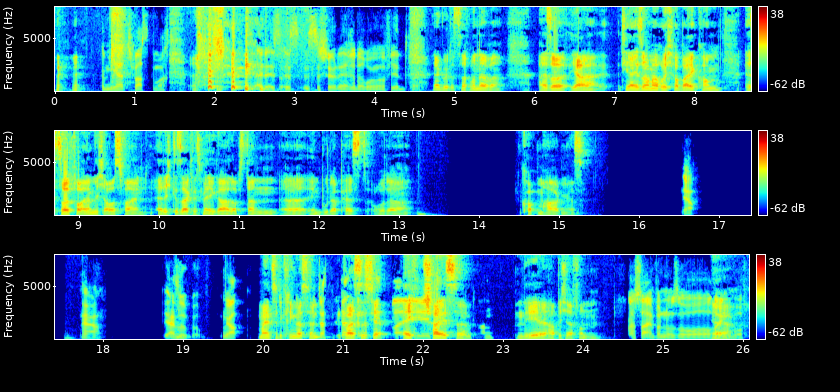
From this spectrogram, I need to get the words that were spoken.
Ja. Mir hat Spaß gemacht. ist, ist, ist, eine schöne Erinnerung auf jeden Fall. Ja gut, ist doch wunderbar. Also ja, TI soll mal ruhig vorbeikommen. Es soll vor allem nicht ausfallen. Ehrlich gesagt ist mir egal, ob es dann äh, in Budapest oder Kopenhagen ist. Ja. Ja. Also, ja. Meinst du, die kriegen das hin? Das, das, Weil es ist ja echt scheiße. Nee, habe ich erfunden. Hast du einfach nur so ja, reingeworfen?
